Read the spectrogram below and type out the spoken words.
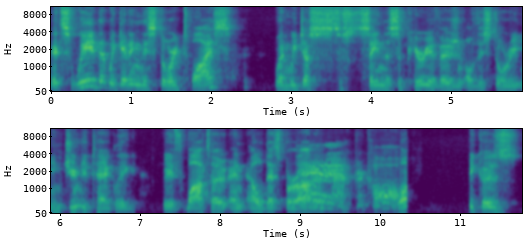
It's weird that we're getting this story twice when we just seen the superior version of this story in Junior Tag League with Wato and El Desperado. Yeah, good call. Because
